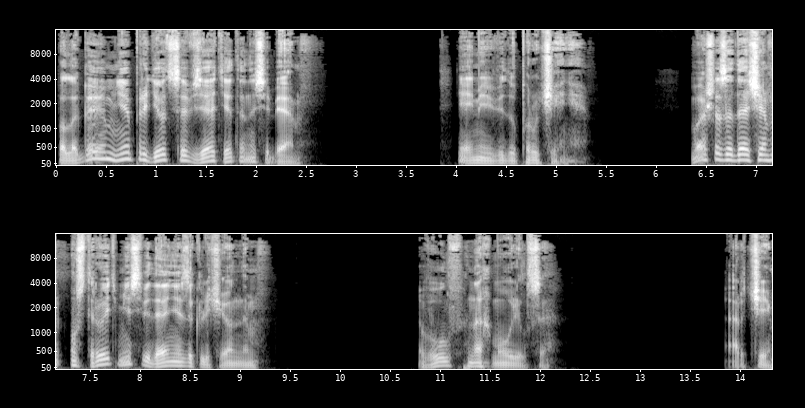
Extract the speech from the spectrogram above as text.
полагаю, мне придется взять это на себя. Я имею в виду поручение. Ваша задача — устроить мне свидание с заключенным». Вулф нахмурился. «Арчи,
